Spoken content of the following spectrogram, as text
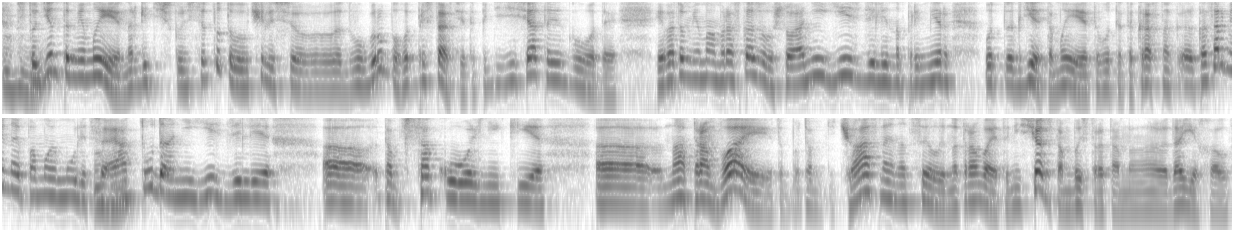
Угу. Студентами мы энергетического института, вы учились в двух группах. Вот представьте, это 50-е годы. И потом мне мама рассказывала, что они ездили, например, вот где это мы, это вот это Красноказарменная, по-моему, улица, угу. и оттуда они ездили э, там в Сокольнике, на трамвае, это там час, наверное, целый, на трамвае, это не сейчас там быстро там э, доехал,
